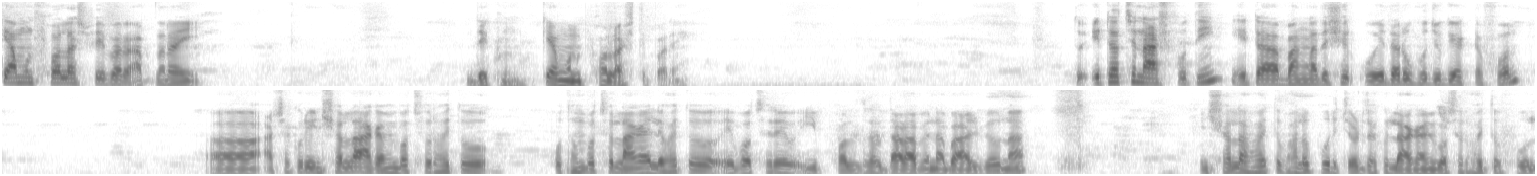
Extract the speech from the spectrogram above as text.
কেমন ফল আসবে এবার আপনারাই দেখুন, কেমন ফল আসতে পারে। তো এটা হচ্ছে নাশপতি, এটা বাংলাদেশের ওয়েদার উপযোগী একটা ফল। আশা করি ইনশাল্লাহ আগামী বছর হয়তো প্রথম বছর লাগাইলে হয়তো এবছরে এই ফল দাঁড়াবে না বা আসবেও না। ইনশাল্লাহ হয়তো ভালো পরিচর্যা করলে আগামী বছর হয়তো ফুল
